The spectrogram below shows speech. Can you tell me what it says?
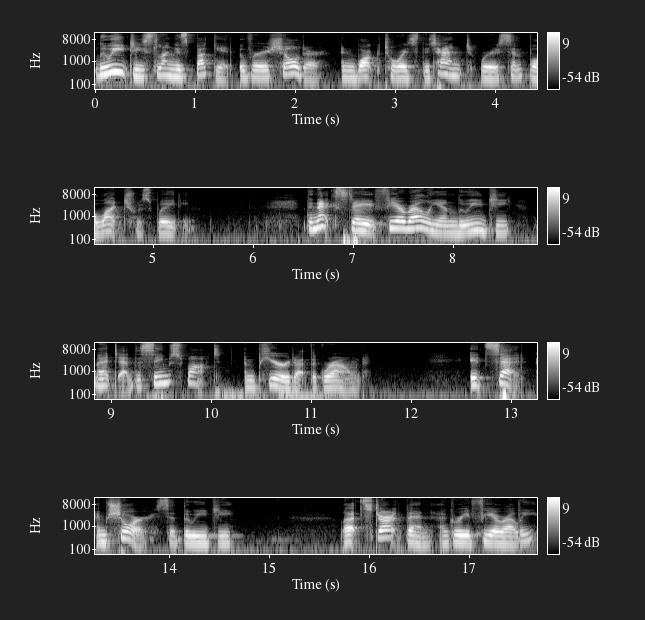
Luigi slung his bucket over his shoulder and walked towards the tent where a simple lunch was waiting. The next day, Fiorelli and Luigi met at the same spot and peered at the ground. It's said, I'm sure, said Luigi. Let's start then, agreed Fiorelli.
